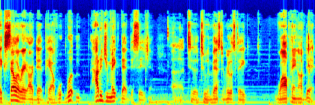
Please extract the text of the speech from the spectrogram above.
accelerate our debt payoff. What, what how did you make that decision uh, to to invest in real estate while paying off debt?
